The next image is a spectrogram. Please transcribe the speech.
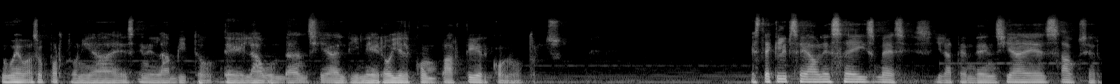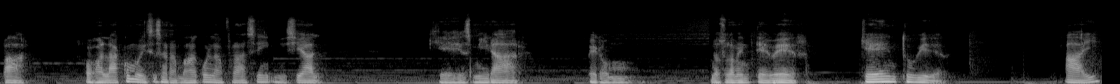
nuevas oportunidades en el ámbito de la abundancia, el dinero y el compartir con otros. Este eclipse hable seis meses y la tendencia es a observar. Ojalá, como dice Saramago en la frase inicial, que es mirar, pero no solamente ver, qué en tu vida hay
